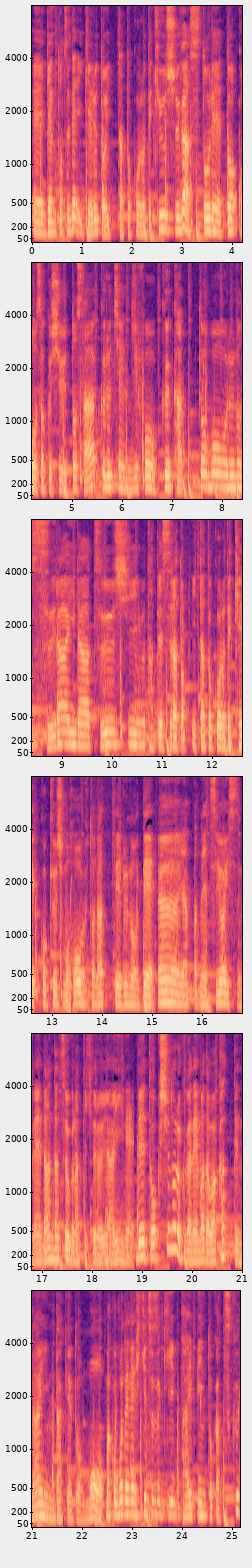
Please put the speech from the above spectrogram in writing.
えー、現突でいけるといったところで、球種がストレート、高速シュート、サークルチェンジ、フォーク、カットボールのスライダー、ツーシーム、縦スラといったところで結構球種も豊富となっているので、うん、やっぱね、強いっすね。だんだん強くなってきてる。いや、いいね。で、特殊能力がね、まだ分かってないんだけども、まあ、ここでね、引き続き対ピンチとかつく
